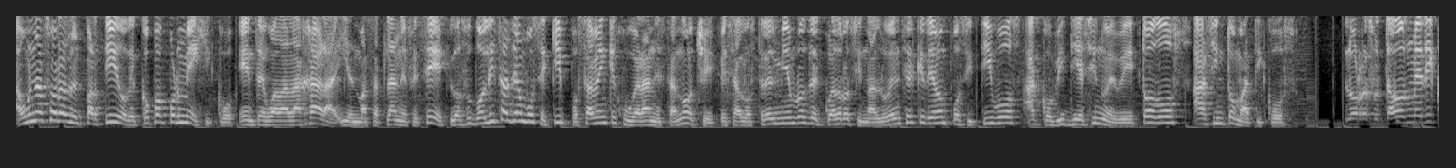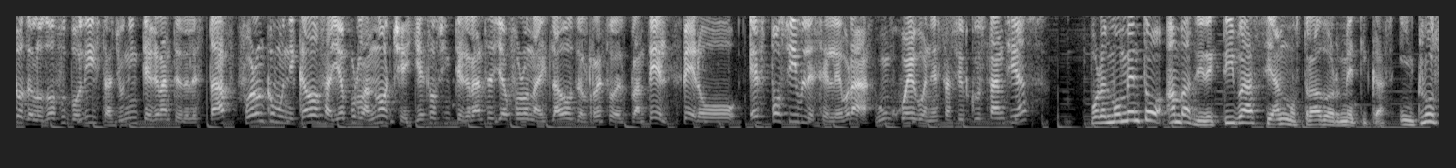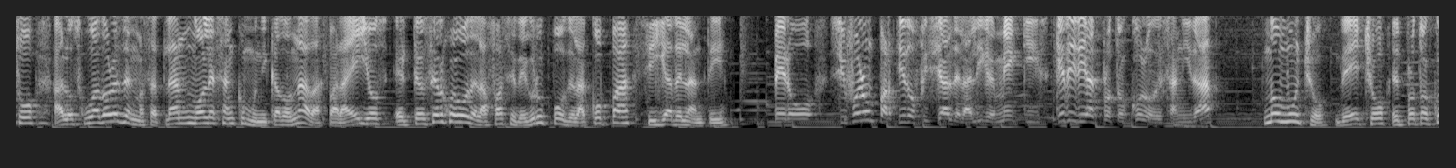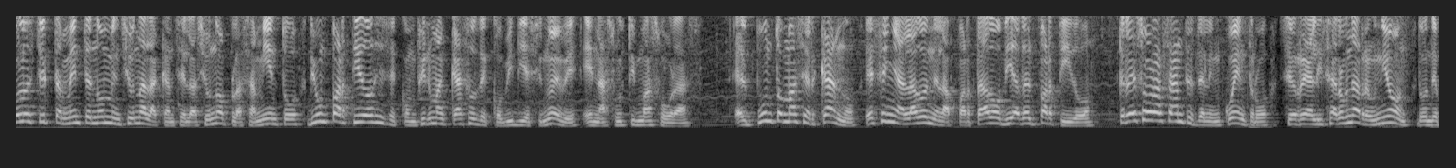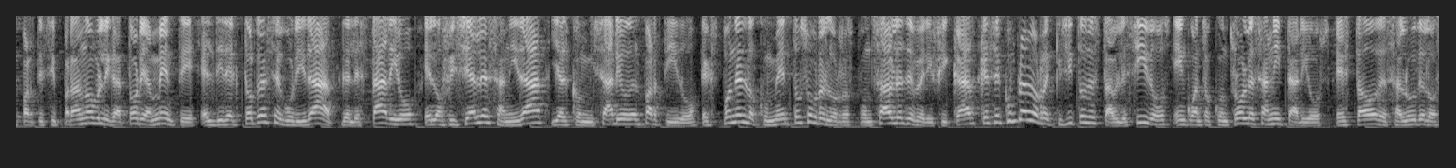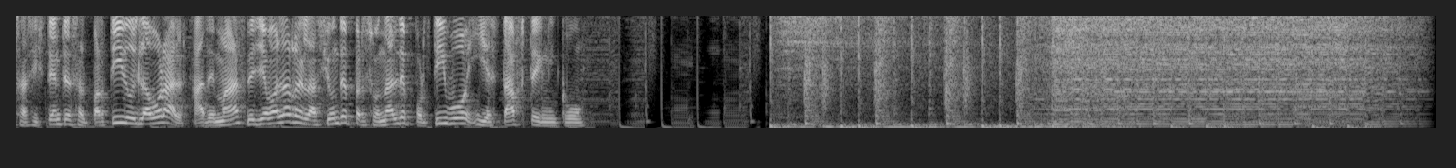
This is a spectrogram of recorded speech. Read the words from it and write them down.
A unas horas del partido de Copa por México entre Guadalajara y el Mazatlán FC, los futbolistas de ambos equipos saben que jugarán esta noche, pese a los tres miembros del cuadro sinaloense que dieron positivos a COVID-19, todos asintomáticos. Los resultados médicos de los dos futbolistas y un integrante del staff fueron comunicados ayer por la noche y estos integrantes ya fueron aislados del resto del plantel. Pero, ¿es posible celebrar un juego en estas circunstancias? Por el momento, ambas directivas se han mostrado herméticas. Incluso a los jugadores del Mazatlán no les han comunicado nada. Para ellos, el tercer juego de la fase de grupos de la Copa sigue adelante. Pero, si fuera un partido oficial de la Liga MX, ¿qué diría el protocolo de sanidad? No mucho, de hecho, el protocolo estrictamente no menciona la cancelación o aplazamiento de un partido si se confirman casos de COVID-19 en las últimas horas. El punto más cercano es señalado en el apartado día del partido, Tres horas antes del encuentro se realizará una reunión donde participarán obligatoriamente el director de seguridad del estadio, el oficial de sanidad y el comisario del partido. Expone el documento sobre los responsables de verificar que se cumplan los requisitos establecidos en cuanto a controles sanitarios, estado de salud de los asistentes al partido y laboral, además de llevar la relación de personal deportivo y staff técnico.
